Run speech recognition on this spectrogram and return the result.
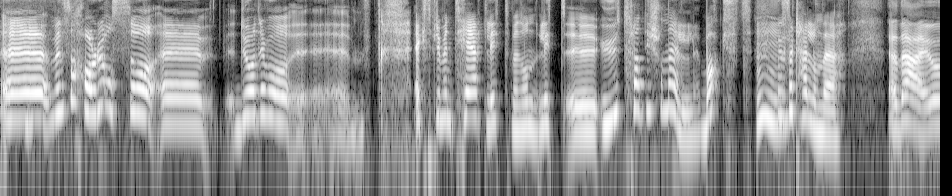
Eh, men så har du også eh, Du har drevet eksperimentert litt med sånn litt utradisjonell bakst. Kan du fortelle om det? Ja, Det er jo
